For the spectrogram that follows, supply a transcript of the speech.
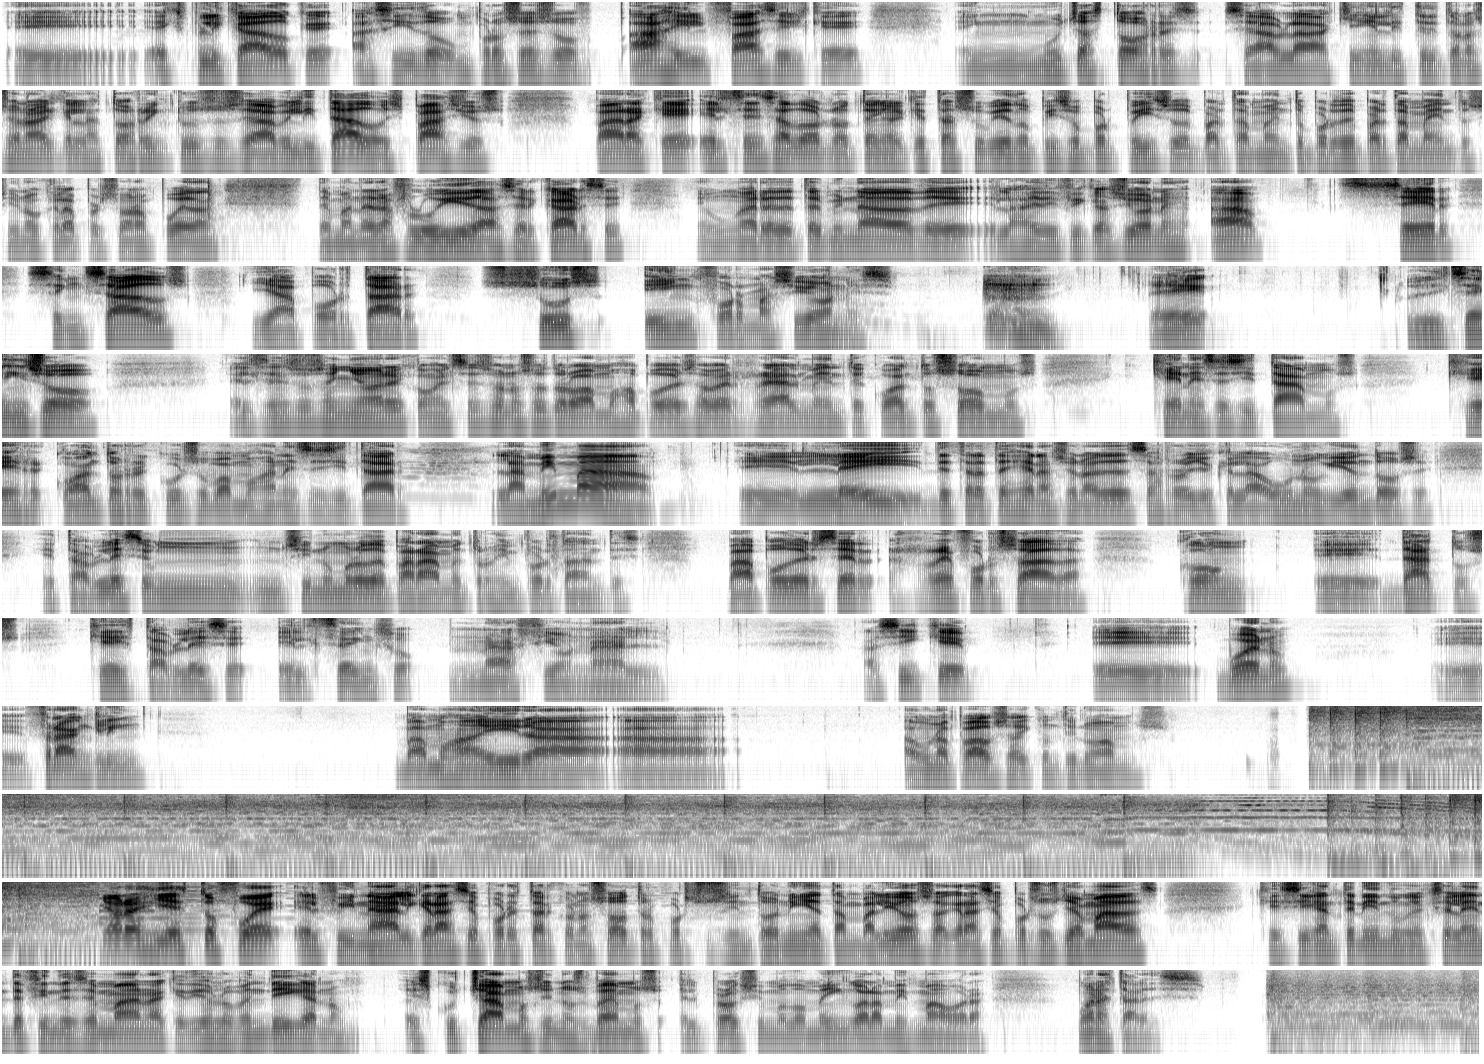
explicado que ha sido un proceso ágil, fácil, que en muchas torres, se habla aquí en el Distrito Nacional que en las torres incluso se ha habilitado espacios para que el censador no tenga que estar subiendo piso por piso, departamento por departamento, sino que las personas puedan de manera fluida acercarse en un área determinada de las edificaciones a ser censados y aportar sus informaciones. Eh, el censo, el censo, señores, con el censo nosotros vamos a poder saber realmente cuántos somos, qué necesitamos, qué, cuántos recursos vamos a necesitar. La misma eh, ley de Estrategia Nacional de Desarrollo, que es la 1-12, establece un, sinnúmero de parámetros importantes. Va a poder ser reforzada con eh, datos que establece el censo nacional. Así que, eh, bueno, Franklin, vamos a ir a, a, una pausa y continuamos. Señores, y esto fue el final. Gracias por estar con nosotros, por su sintonía tan valiosa. Gracias por sus llamadas. Que sigan teniendo un excelente fin de semana. Que Dios los bendiga. Nos escuchamos y nos vemos el próximo domingo a la misma hora. Buenas tardes.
